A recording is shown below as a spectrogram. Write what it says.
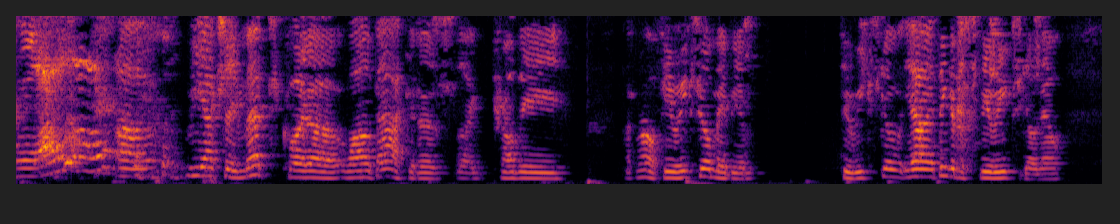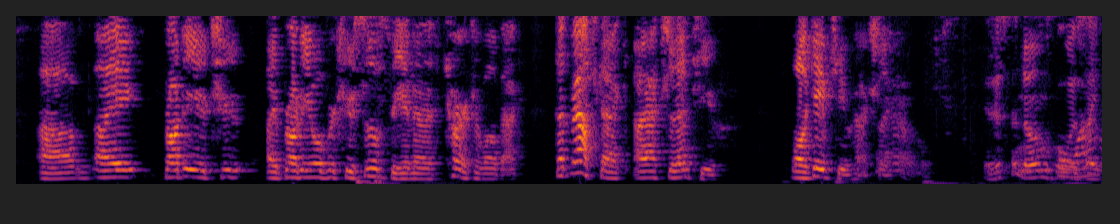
Uh, we actually met quite a while back. It was like probably, I don't know, a few weeks ago, maybe a few weeks ago. Yeah, I think it was a few weeks ago now. Um, I brought you to, I brought you over to Silsby in a cart a while back. That mask I, I actually lent to you. Well, I gave to you, actually. Wow. Is this the gnome who was like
